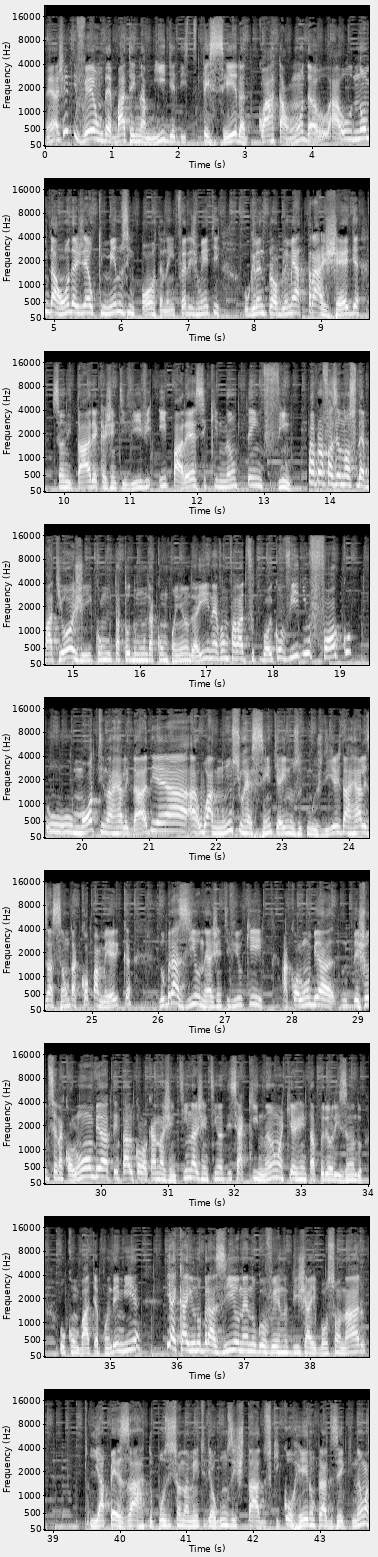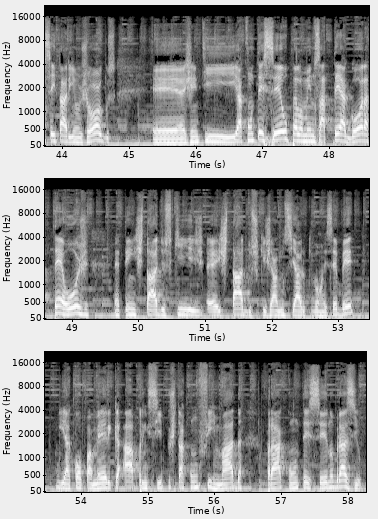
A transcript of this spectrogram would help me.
É, a gente vê um debate aí na mídia de terceira, quarta onda. O, a, o, nome da onda já é o que menos importa, né? Infelizmente, o grande problema é a tragédia sanitária que a gente vive e parece que não tem fim. Mas para fazer o nosso debate hoje, e como tá todo mundo acompanhando aí, né? Vamos falar de futebol e Covid e o foco, o, o mote na realidade é a, a, o anúncio recente aí nos últimos dias da realização da Copa América no Brasil, né? A gente viu que a Colômbia deixou de ser na Colômbia, tentaram colocar na Argentina, a Argentina disse aqui não, aqui a gente está priorizando o combate à pandemia. E aí caiu no Brasil, né, no governo de Jair Bolsonaro. E apesar do posicionamento de alguns estados que correram para dizer que não aceitariam jogos, é, a gente aconteceu, pelo menos até agora, até hoje, é, tem estádios que, é, estados que já anunciaram que vão receber e a Copa América, a princípio, está confirmada para acontecer no Brasil.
